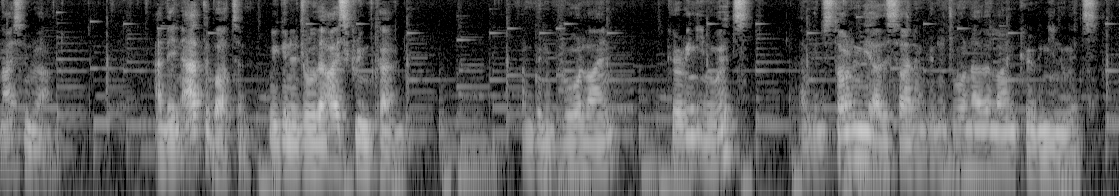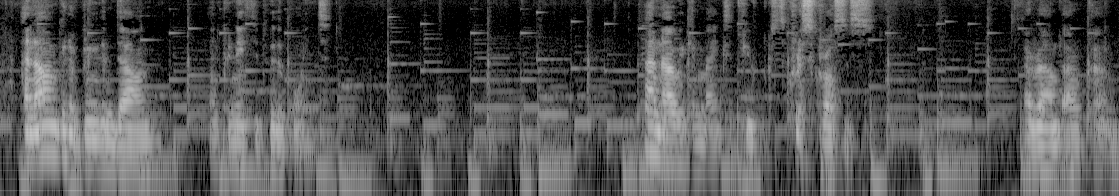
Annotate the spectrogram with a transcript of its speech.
Nice and round. And then at the bottom, we're going to draw the ice cream cone. I'm going to draw a line curving inwards. I'm going to start on the other side. I'm going to draw another line curving inwards. And now I'm going to bring them down and connect it with a point. And now we can make a few crisscrosses around our cone.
